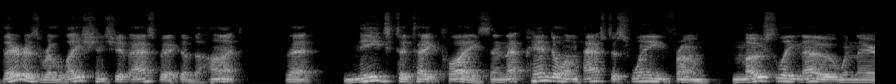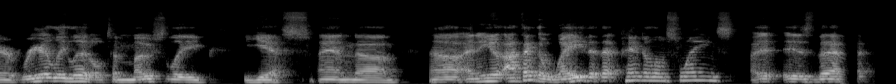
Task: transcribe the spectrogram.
there is relationship aspect of the hunt that needs to take place, and that pendulum has to swing from mostly no when they're really little to mostly yes. And um, uh, and you know, I think the way that that pendulum swings is that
